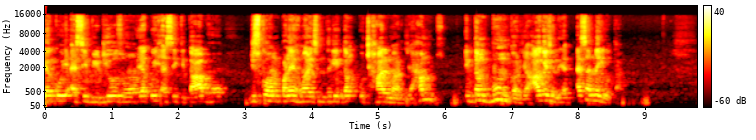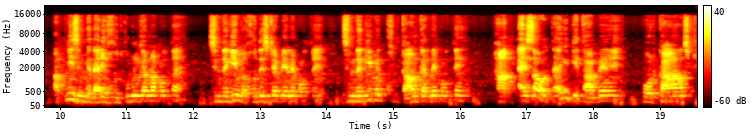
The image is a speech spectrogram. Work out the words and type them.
या कोई ऐसी वीडियोस हो, या कोई ऐसी किताब हो जिसको हम पढ़े, हमारी ज़िंदगी एकदम उछाल मार जाए हम एकदम बूम कर जाए आगे चले जाए ऐसा नहीं होता। अपनी ज़िम्मेदारी खुद कबूल करना पड़ता है। ज़िंदगी में खुद स्टेप लेने पड़ते हैं। ज़िंदगी में खुद काम करने पड़ते हैं। हाँ ऐसा होता है कि किताबें पॉडकास्ट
